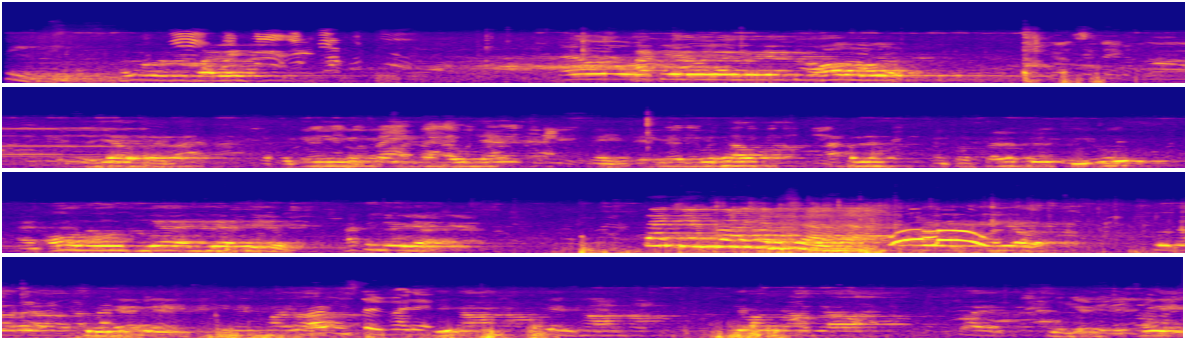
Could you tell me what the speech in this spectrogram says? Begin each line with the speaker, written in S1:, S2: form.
S1: Hello, everybody.
S2: Hello.
S1: Happy New Year, New Year to all of you. It's a of the right? The beginning of the new year. May it good health, happiness, and prosperity to you and all those near and dear to you. Happy New Year.
S3: Thank you, Prime Minister.
S1: 还健康健康希望大家在五年里可以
